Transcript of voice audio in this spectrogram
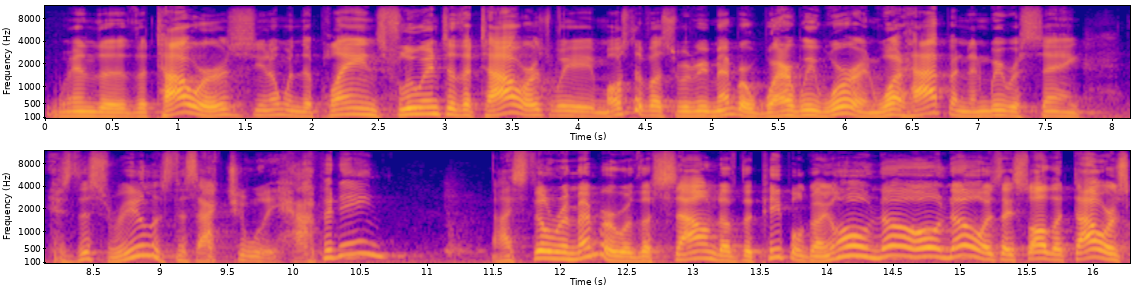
when the, the towers, you know, when the planes flew into the towers, we, most of us would remember where we were and what happened and we were saying, is this real? Is this actually happening? I still remember the sound of the people going, oh no, oh no, as they saw the towers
